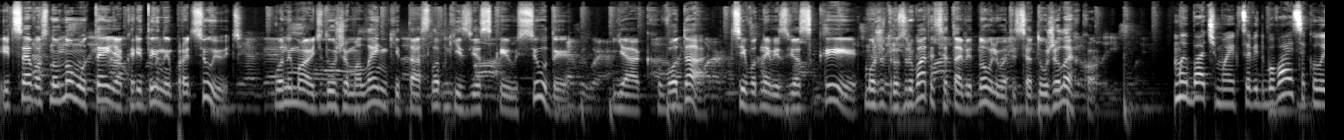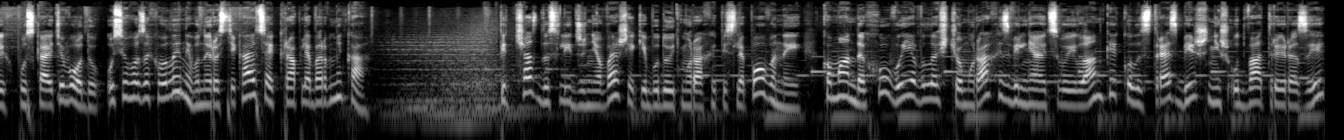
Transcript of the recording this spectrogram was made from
І це в основному те, як рідини працюють. Вони мають дуже маленькі та слабкі зв'язки усюди, як вода. Ці водневі зв'язки можуть розриватися та відновлюватися дуже легко. Ми бачимо, як це відбувається, коли їх пускають у воду. Усього за хвилини вони розтікаються як крапля барвника. Під час дослідження веж, які будують мурахи після повеней, команда Ху виявила, що мурахи звільняють свої ланки, коли стрес більш ніж у 2-3 рази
